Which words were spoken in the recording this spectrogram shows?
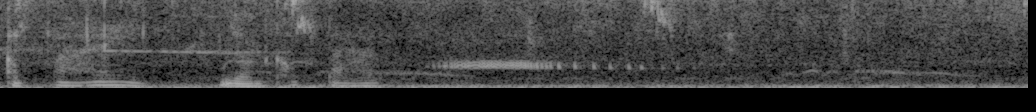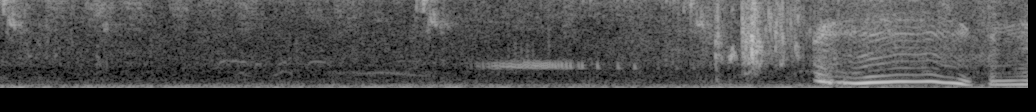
เอาไปโยนเข้าปากอืมเป็นไง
